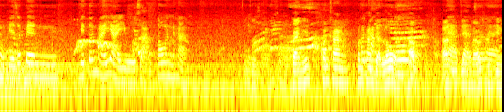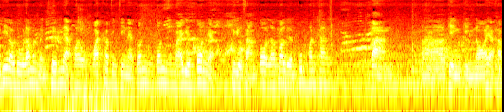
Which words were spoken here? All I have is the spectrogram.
ของเก๋จะเป็นมีต้นไม้ใหญ่อยู่สามต้นค่ะหนึ่งสองสาม แปลงนี้ค่อนข้างค่อนข้างจะโล่งครับอ่าแดจดริงๆแล้วแดดจะแรจงริง ๆ ที่เราดูแล้วมันเหมือนคลึ้มเนี่ยพอวัดครับจริงๆเนี่ยต้นต้นไม้ยืนต้นเนี่ยมีอยู่สามต้นแล้วก็เรือนพุ่มค่อนข้างบางอ่ากิ่งกิ่งน้อยอะครับ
